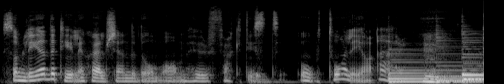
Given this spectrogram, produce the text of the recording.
som leder till en självkännedom om hur faktiskt otålig jag är. Mm.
